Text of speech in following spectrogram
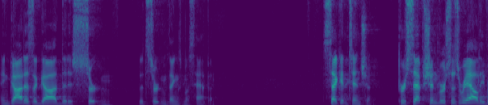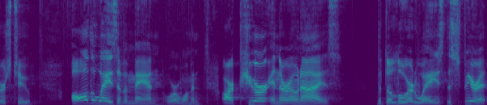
And God is a God that is certain that certain things must happen. Second tension perception versus reality. Verse 2 All the ways of a man or a woman are pure in their own eyes, but the Lord weighs the Spirit.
